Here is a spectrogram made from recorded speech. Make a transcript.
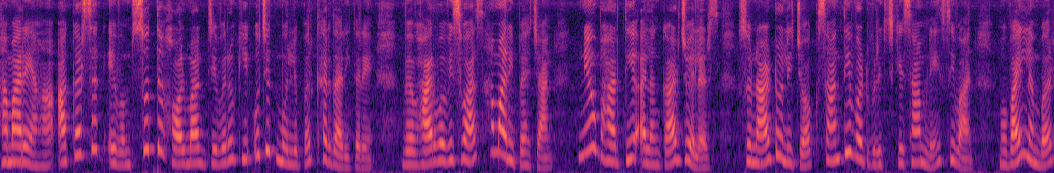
हमारे यहाँ आकर्षक एवं शुद्ध हॉलमार्क जेवरों की उचित मूल्य पर खरीदारी करें। व्यवहार व विश्वास, हमारी पहचान, न्यू भारतीय अलंकार ज्वेलर्स, सुनार टोली चौक, शांति वट वृक्ष के सामने सिवान। मोबाइल नंबर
